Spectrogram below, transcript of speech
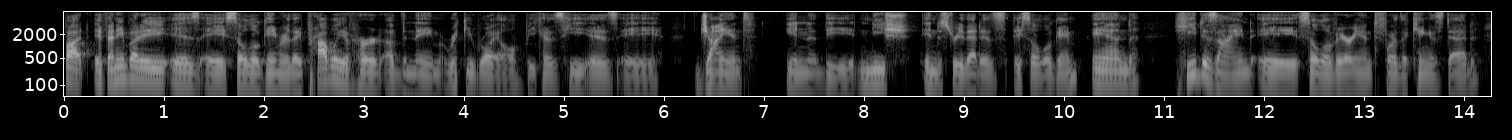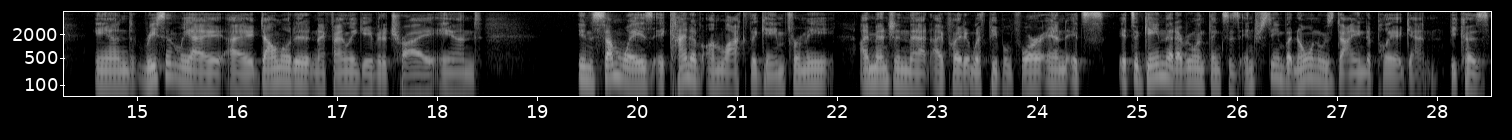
But if anybody is a solo gamer, they probably have heard of the name Ricky Royal because he is a giant in the niche industry that is a solo game. And he designed a solo variant for The King is Dead. And recently I, I downloaded it and I finally gave it a try. And in some ways it kind of unlocked the game for me. I mentioned that I played it with people before and it's it's a game that everyone thinks is interesting but no one was dying to play again because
